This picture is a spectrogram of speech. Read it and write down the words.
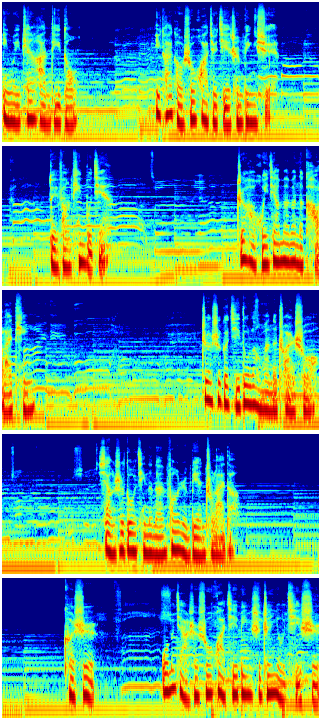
因为天寒地冻，一开口说话就结成冰雪，对方听不见，只好回家慢慢的烤来听。这是个极度浪漫的传说，像是多情的南方人编出来的。可是，我们假设说话结冰是真有其事，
